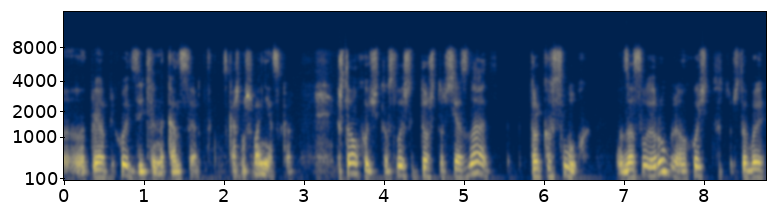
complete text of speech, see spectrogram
э, например, приходит зритель на концерт, скажем, Шванецкого. И что он хочет? Услышать то, что все знают, только вслух. За свой рубль он хочет, чтобы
